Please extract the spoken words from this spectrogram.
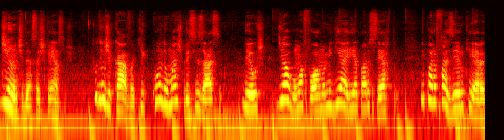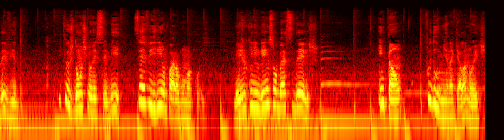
Diante dessas crenças, tudo indicava que quando eu mais precisasse, Deus, de alguma forma, me guiaria para o certo e para fazer o que era devido e que os dons que eu recebi serviriam para alguma coisa, mesmo que ninguém soubesse deles. Então, fui dormir naquela noite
